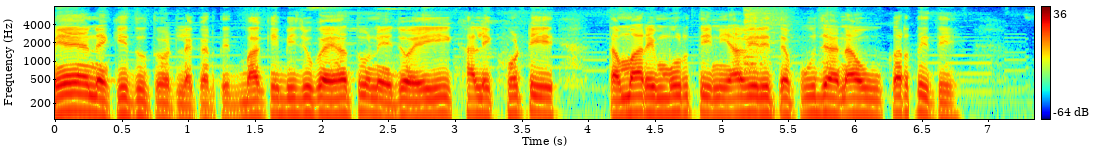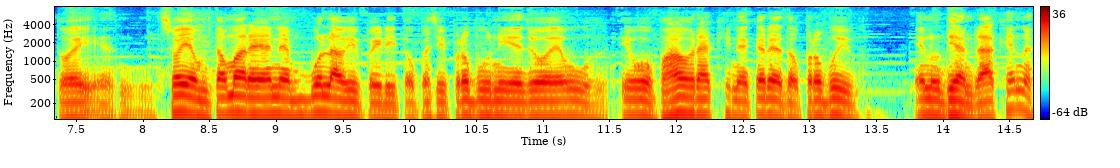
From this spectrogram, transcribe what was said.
મેં એને કીધું હતું એટલે કરતી બાકી બીજું કંઈ હતું નહીં. જો એ ખાલી ખોટી તમારી મૂર્તિની આવી રીતે પૂજા ને આવું કરતી હતી, તો સ્વયં તમારે એને બોલાવી પડી. તો પછી પ્રભુની જો એવું, એવો ભાવ રાખીને કરે તો પ્રભુ એનું ધ્યાન રાખે ને.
